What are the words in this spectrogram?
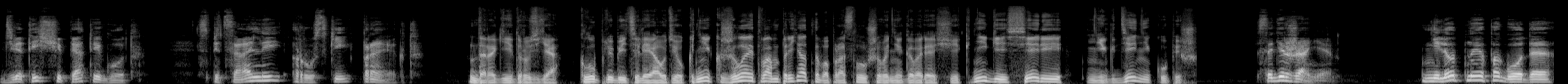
2005 год. Специальный русский проект. Дорогие друзья, клуб любителей аудиокниг желает вам приятного прослушивания говорящей книги серии «Нигде не купишь». Содержание. Нелетная погода.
